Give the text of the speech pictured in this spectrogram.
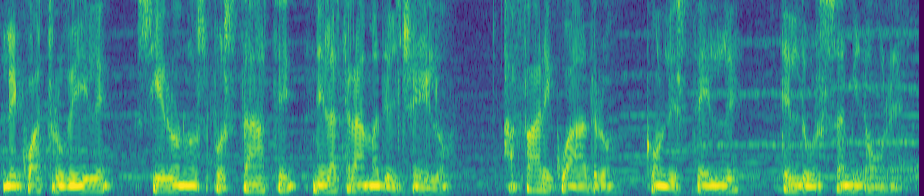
Le quattro vele si erano spostate nella trama del cielo a fare quadro con le stelle dell'orsa minore.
